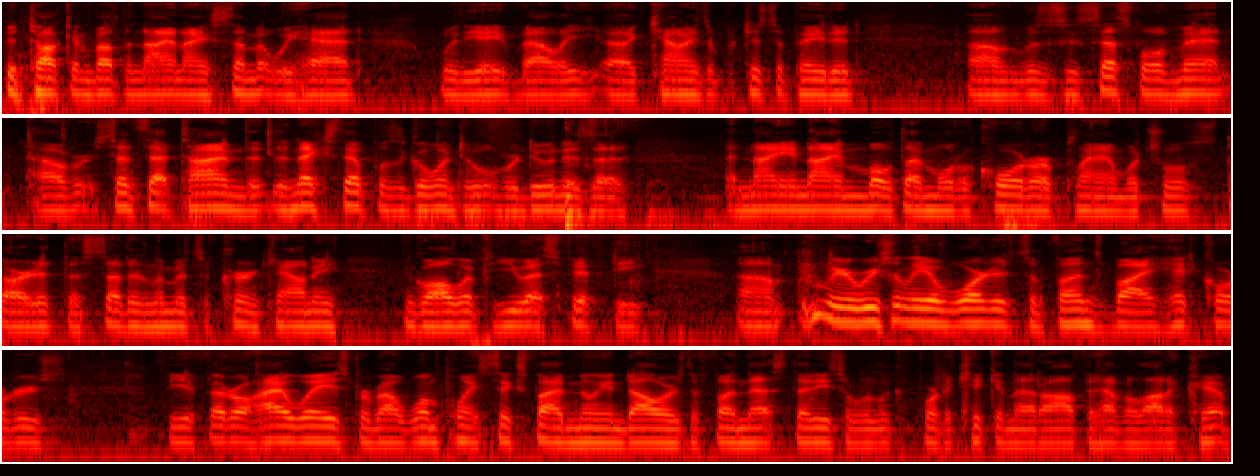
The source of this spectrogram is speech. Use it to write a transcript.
been talking about the 9 Summit we had with the eight Valley uh, counties that participated. Um, it was a successful event. However, since that time, the, the next step was to go into what we're doing is a, a 99 multimodal corridor plan, which will start at the southern limits of Kern County and go all the way up to US 50. Um, we were recently awarded some funds by headquarters via federal highways for about $1.65 million to fund that study. So we're looking forward to kicking that off and having a lot of co-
